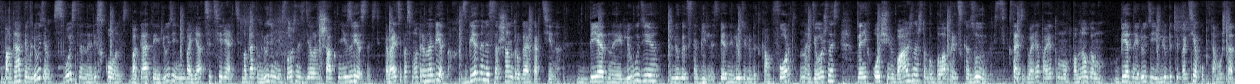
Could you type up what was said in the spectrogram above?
Богатым людям свойственна рискованность. Богатые люди не боятся терять. Богатым людям несложно сделать шаг в неизвестность. Давайте посмотрим на бедных. С бедными совершенно другая картина. Бедные люди любят стабильность, бедные люди любят комфорт, надежность. Для них очень важно, чтобы была предсказуемость кстати говоря, поэтому во многом бедные люди любят ипотеку, потому что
